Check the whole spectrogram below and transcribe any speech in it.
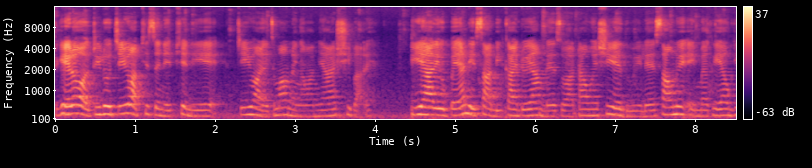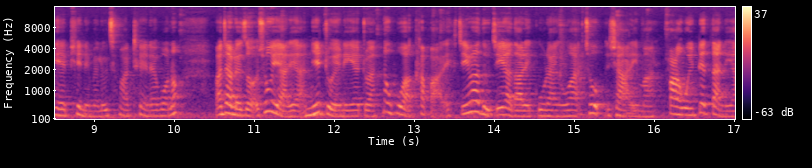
တကယ်တော့ဒီလိုကြေးရွာဖြစ်စဉ်တွေဖြစ်နေတဲ့ကြေးရွာတွေကျွန်မတို့နိုင်ငံမှာအများကြီးရှိပါတယ်ဒီဟာတွေကိုဘယ်ကနေစပြီးကင်တွယ်ရမလဲဆိုတာတာဝန်ရှိတဲ့သူတွေလည်းစောင်းတွင်းအိမ်မက်ကြောက်ခဲ့ဖြစ်နေမယ်လို့ကျွန်မထင်တယ်ပေါ့နော်။ဘာကြောင့်လဲဆိုတော့အချို့ຢာတွေကအမြင့်တွယ်နေတဲ့အတွက်နှုတ်ဖို့ကခတ်ပါတယ်။ကြေးရွာသူကြေးရွာသားတွေကိုယ်တိုင်ကအချို့ຢာတွေမှာပါဝင်တက်တက်နေရ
